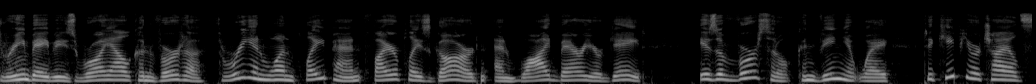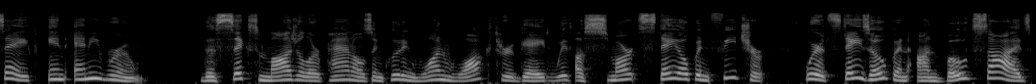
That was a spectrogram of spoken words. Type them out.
Dreambaby's Royale Converta 3 in 1 playpen, fireplace guard, and wide barrier gate is a versatile, convenient way to keep your child safe in any room. The six modular panels, including one walk through gate with a smart stay open feature where it stays open on both sides,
